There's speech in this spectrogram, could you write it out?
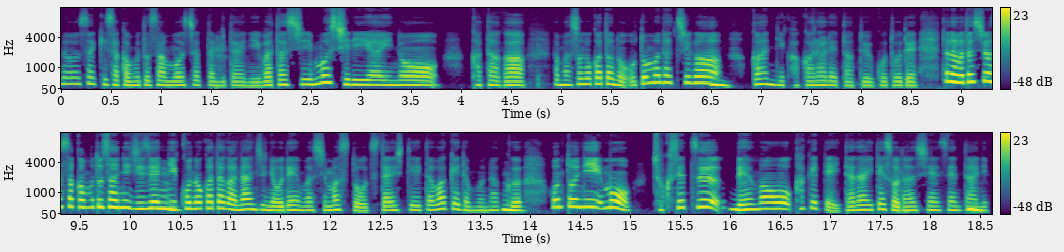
の、さっき坂本さんもおっしゃったみたいに、私も知り合いの方が、まあ、その方のお友達が癌にかかられたということで、うん、ただ私は坂本さんに事前にこの方が何時にお電話しますとお伝えしていたわけでもなく、うん、本当にもう直接電話をかけていただいて相談支援センターに、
